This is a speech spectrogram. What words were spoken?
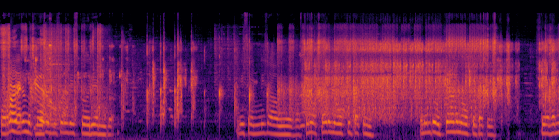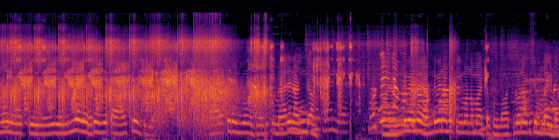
കുറെ നേരം കയറി വന്നില്ല ഈ സെന്നി ചാവോ? ഫസ്റ്റ് ഒട്ടോടെ നോക്കിട്ടക്കുന്നു അവനെന്ത് ഒറ്റനാട് നോക്കിട്ടക്കുന്നു എവിടെന്നാ നോക്ക്? എനിയുള്ള ഒരു എനി താഴ്ച കിട്ടില്ല താഴ്ച ഒരു എനിമ നോക്കി മേലെ രണ്ട് ആ ആ, രണ്ടുപേരെ രണ്ടുപേരാണ് ടീം എണ്ണമായിട്ടേക്കുന്നു ബാക്കിയുള്ള നമുക്ക് സിമ്പിളായി ഇടാം.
